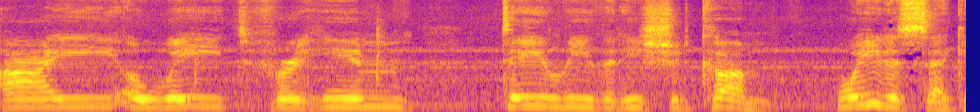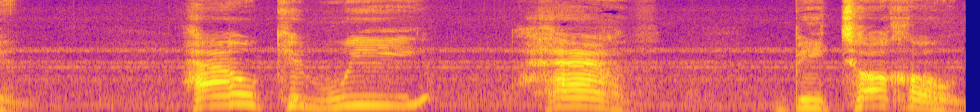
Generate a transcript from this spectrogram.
I await for him daily that he should come. Wait a second. How could we have bitachon,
